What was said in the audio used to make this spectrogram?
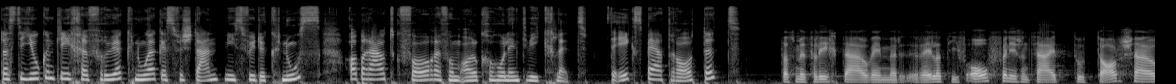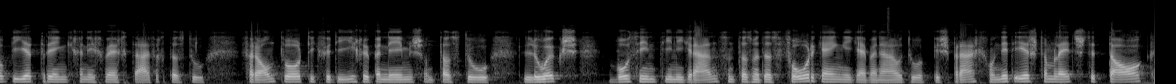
dass die Jugendlichen früh genug ein Verständnis für den Genuss, aber auch die Gefahren vom Alkohol entwickeln. Der Experte ratet, dass man vielleicht auch, wenn man relativ offen ist und sagt, du darfst auch Bier trinken, ich möchte einfach, dass du Verantwortung für dich übernimmst und dass du schaust, wo sind deine Grenzen und dass man das vorgängig eben auch besprechen und nicht erst am letzten Tag.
